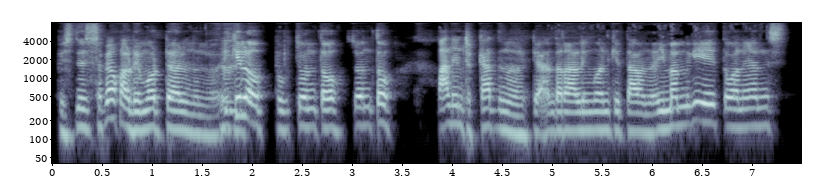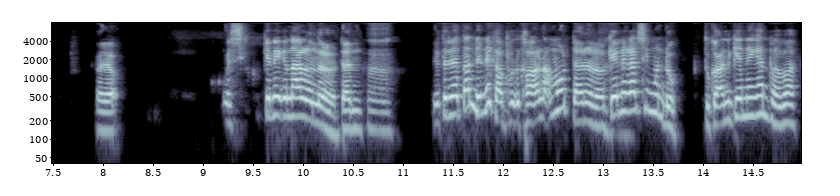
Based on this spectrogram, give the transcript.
bisnis tapi kalau ada modal lho. Iki lho bu- contoh contoh paling dekat ngono di antara lingkungan kita ngono. Imam iki tuanean kayak wis kene kenal lho dan Heeh. ya ternyata dia gak gak anak modal ngono. Kene kan sing menduk. Dugaan kene kan bahwa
